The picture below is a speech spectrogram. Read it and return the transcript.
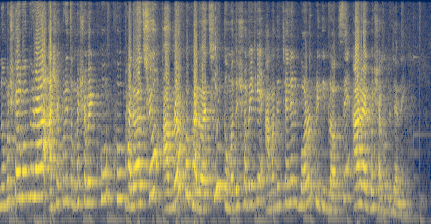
নমস্কার বন্ধুরা, আশা করি তোমরা সবাই খুব খুব ভালো আছো। আমরাও খুব ভালো আছি। তোমাদের সবাইকে আমাদের চ্যানেল বড় প্রীতি ব্লগসে আরও একবার স্বাগত জানাই।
